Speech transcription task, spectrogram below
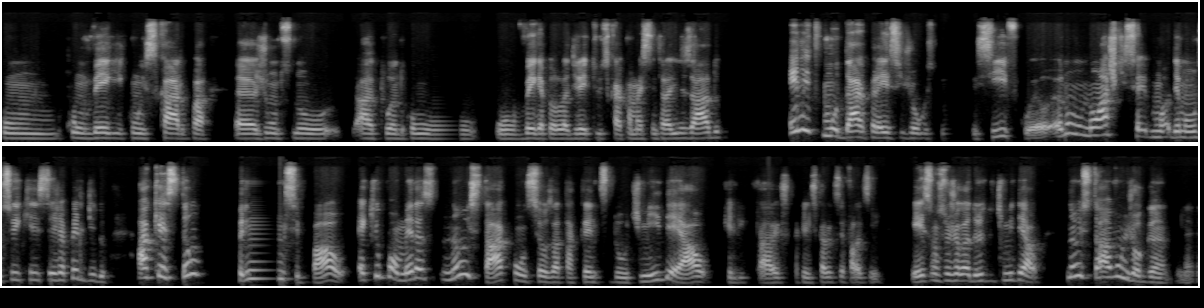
com, com Veiga e com Scarpa uh, juntos no, atuando como o, o Veiga pelo lado direito e o Scarpa mais centralizado. Ele mudar para esse jogo específico, eu, eu não, não acho que demonstre que ele esteja perdido. A questão principal é que o Palmeiras não está com os seus atacantes do time ideal, aquele cara, aqueles caras que você fala assim, esses são os seus jogadores do time ideal. Não estavam jogando, né?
